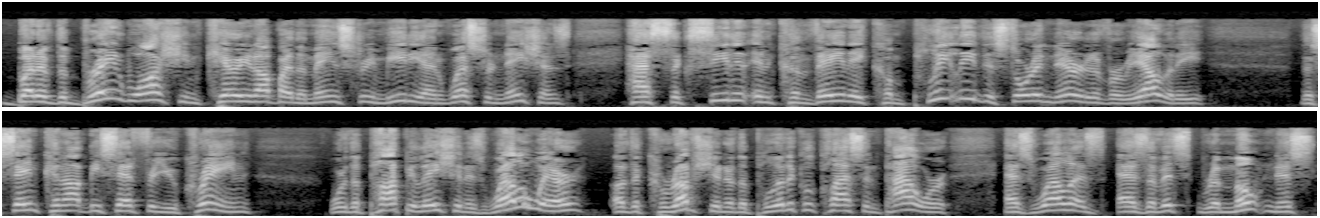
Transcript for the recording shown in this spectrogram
But if the brainwashing carried out by the mainstream media in Western nations has succeeded in conveying a completely distorted narrative of reality, the same cannot be said for Ukraine, where the population is well aware of the corruption of the political class in power, as well as, as of its remoteness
